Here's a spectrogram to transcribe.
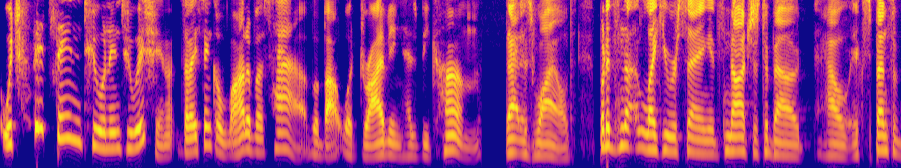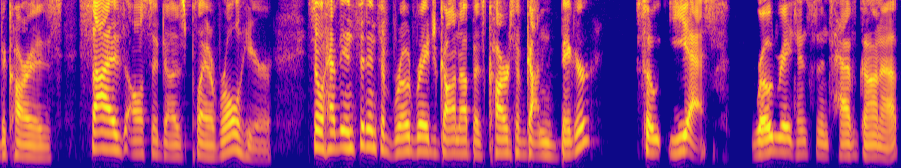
which fits into an intuition that i think a lot of us have about what driving has become That is wild. But it's not like you were saying, it's not just about how expensive the car is. Size also does play a role here. So have incidents of road rage gone up as cars have gotten bigger? So yes, road rage incidents have gone up.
